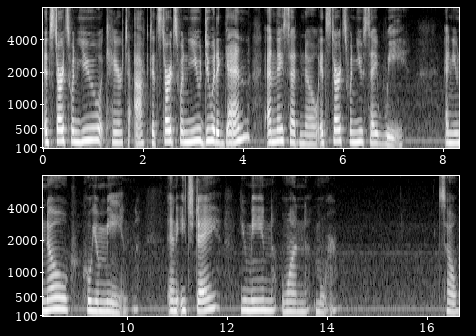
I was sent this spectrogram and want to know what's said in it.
It starts when you care to act. It starts when you do it again and they said no. It starts when you say we and you know who you mean. And each day you mean one more. So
